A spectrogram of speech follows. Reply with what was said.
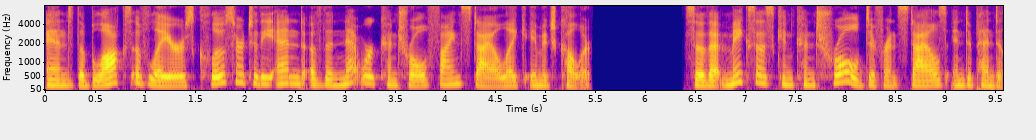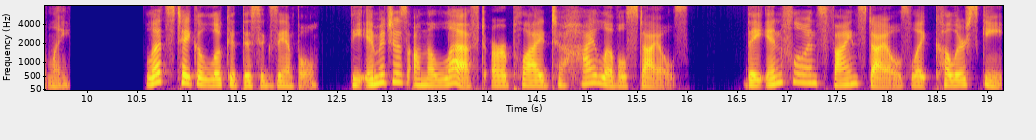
And the blocks of layers closer to the end of the network control fine style like image color. So that makes us can control different styles independently. Let's take a look at this example. The images on the left are applied to high-level styles. They influence fine styles like color scheme.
